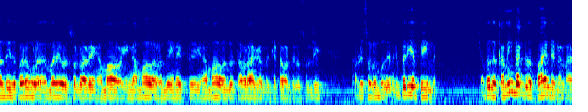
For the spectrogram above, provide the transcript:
வந்து இது பாரு உங்களை இது மாதிரி சொல்கிறாரு எங்கள் அம்மா எங்கள் அம்மாவை வந்து இணைத்து எங்கள் அம்மாவை வந்து தவறாக அந்த கெட்ட வார்த்தையில் சொல்லி அப்படி சொல்லும்போது எனக்கு பெரிய பெயின் அப்போ இந்த coming back to the point என்னென்னா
